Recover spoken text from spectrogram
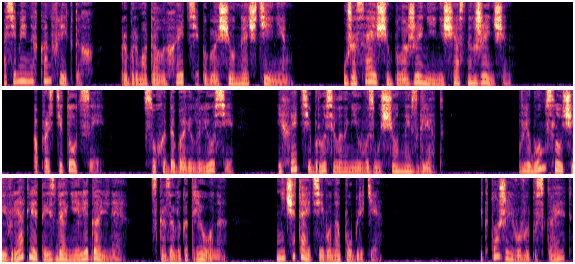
о семейных конфликтах», — пробормотала Хэтти, поглощенная чтением, «ужасающем положении несчастных женщин». «О проституции», — сухо добавила Люси, и Хэтти бросила на нее возмущенный взгляд. «В любом случае, вряд ли это издание легальное», — сказала Катриона. «Не читайте его на публике». «И кто же его выпускает?»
